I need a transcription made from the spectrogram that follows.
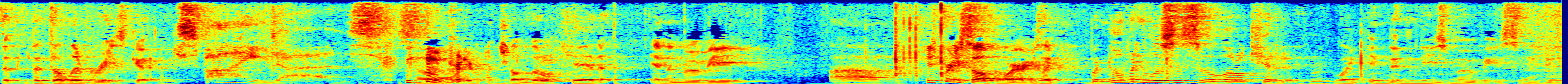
the, the delivery is good. spiders. So Pretty much. the little kid in the movie, um, he's pretty self-aware. He's like, but nobody listens to the little kid like in, in these movies. Mm-hmm.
